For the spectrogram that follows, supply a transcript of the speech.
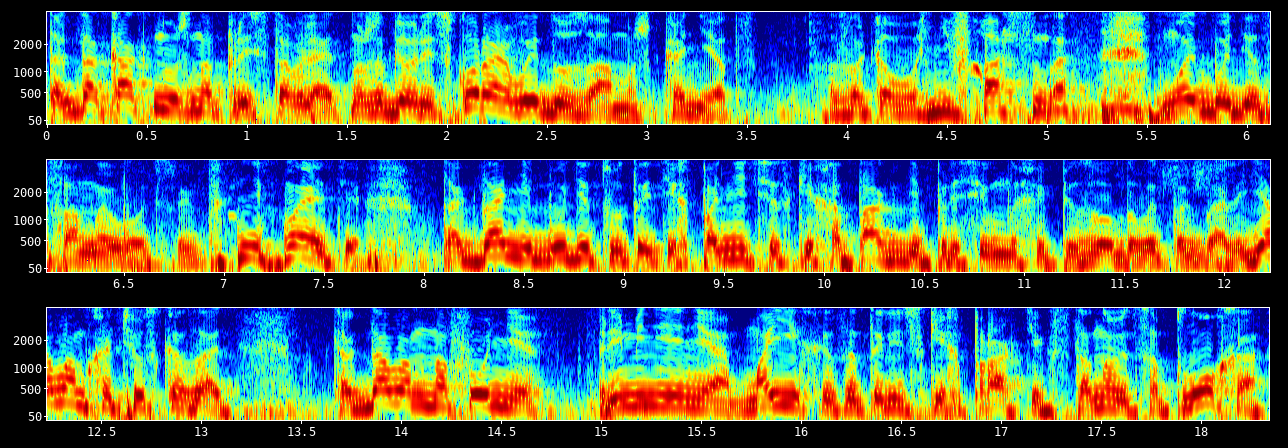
Тогда как нужно представлять? Нужно говорить, скоро я выйду замуж, конец за кого, не важно, мой будет самый лучший, понимаете? Тогда не будет вот этих панических атак, депрессивных эпизодов и так далее. Я вам хочу сказать, когда вам на фоне применения моих эзотерических практик становится плохо,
